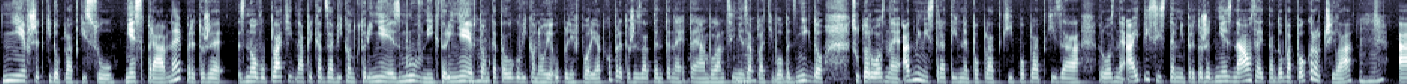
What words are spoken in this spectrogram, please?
nie všetky doplatky sú nesprávne, pretože znovu platiť napríklad za výkon, ktorý nie je zmluvný, ktorý nie je v tom mhm. katalógu výkonov, je úplne v poriadku, pretože za ten, ten, tej ambulancii mm-hmm. nezaplatí vôbec nikto. Sú to rôzne administratívne poplatky, poplatky za rôzne IT systémy, pretože dnes naozaj tá doba pokročila mm-hmm. a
